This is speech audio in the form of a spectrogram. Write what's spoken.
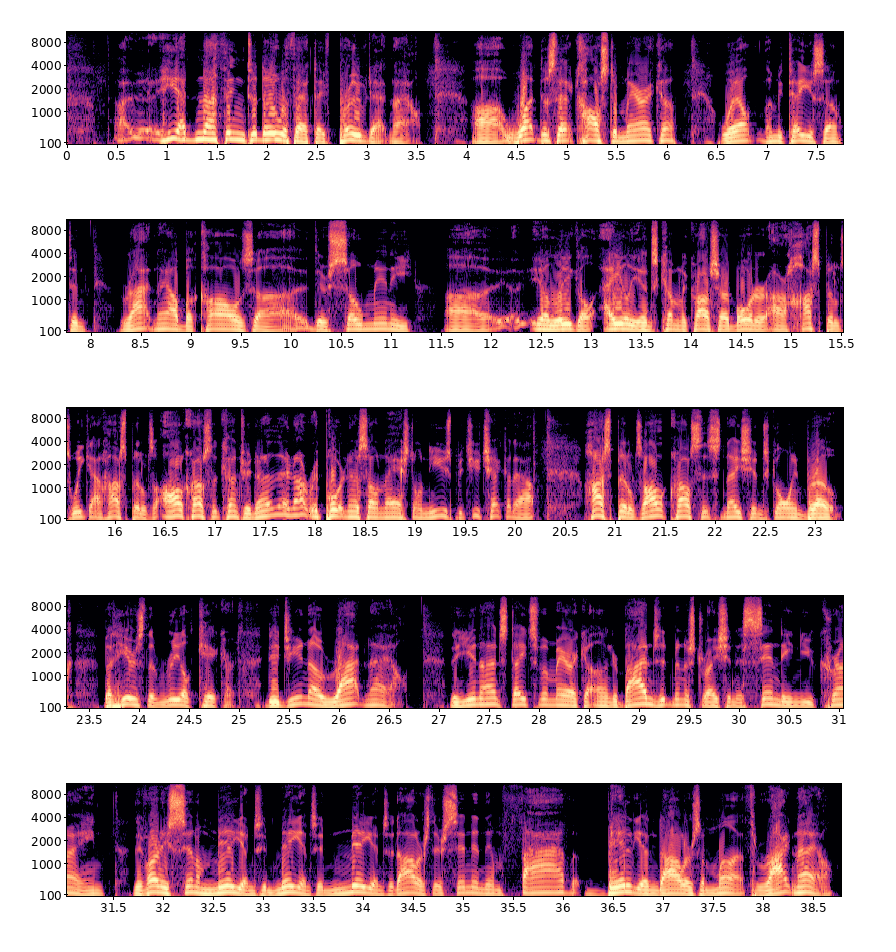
Uh, he had nothing to do with that. They've proved that now. Uh, what does that cost America? Well, let me tell you something. Right now, because uh, there's so many uh, illegal aliens coming across our border, our hospitals, we got hospitals all across the country. Now, they're not reporting us on national news, but you check it out. Hospitals all across this nation's going broke. But here's the real kicker. Did you know right now the United States of America under Biden's administration is sending Ukraine, they've already sent them millions and millions and millions of dollars. They're sending them $5 billion a month right now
